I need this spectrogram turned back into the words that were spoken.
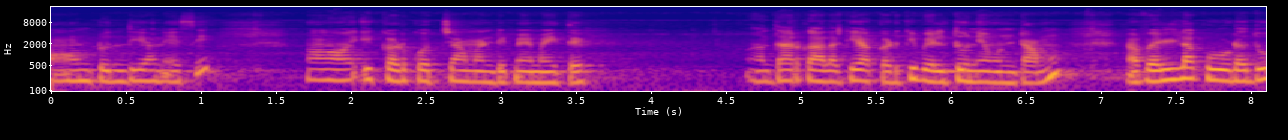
బాగుంటుంది అనేసి ఇక్కడికి వచ్చామండి మేమైతే. దర్గాలకి అక్కడికి వెళ్తూనే ఉంటాము. వెళ్ళకూడదు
